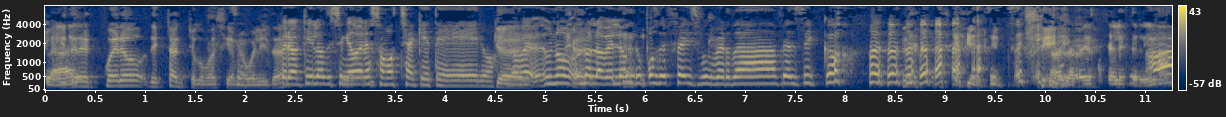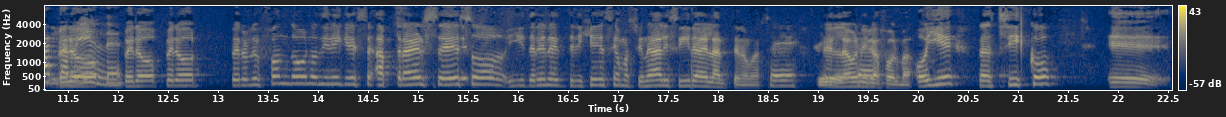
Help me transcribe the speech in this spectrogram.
y tener cuero de chancho, como decía mi abuelita. Pero aquí los diseñadores somos chaqueteros. Uno, uno, lo ve en los grupos de Facebook, ¿verdad, Francisco? sí. las redes sociales terribles. Ah, pero, pero pero en el fondo uno tiene que abstraerse de eso y tener inteligencia emocional y seguir adelante nomás. Sí, es la única forma. Oye, Francisco, eh,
